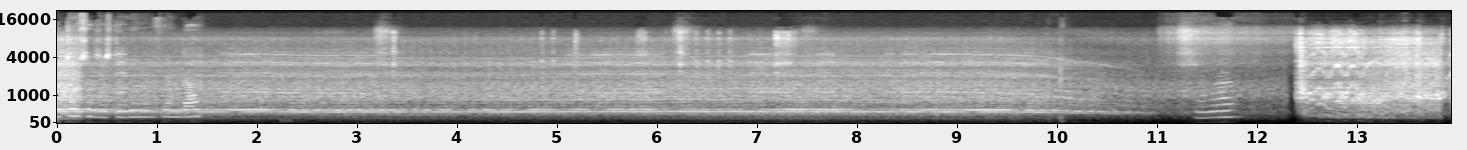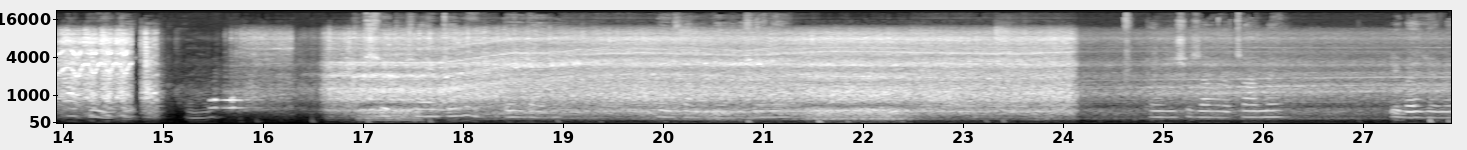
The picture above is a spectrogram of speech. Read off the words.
I tu sobie zostawimy frenda. Dobra. Nie, to tak. Dobra. Trzy tysiące, no, to jest dobrze. To jest tam zbliżenie. Także się zawracamy i będziemy.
